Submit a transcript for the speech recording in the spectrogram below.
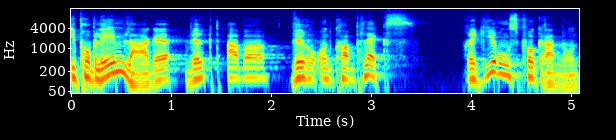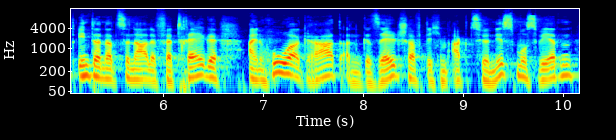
Die Problemlage wirkt aber wirr und komplex. Regierungsprogramme und internationale Verträge, ein hoher Grad an gesellschaftlichem Aktionismus werden,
